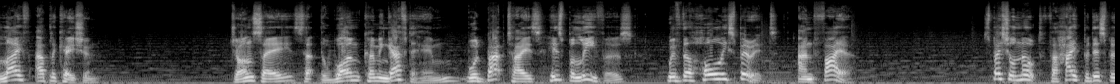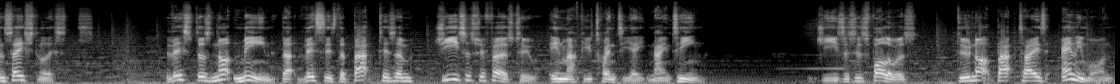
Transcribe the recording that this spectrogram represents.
Life application John says that the one coming after him would baptize his believers with the Holy Spirit and fire. Special note for hyperdispensationalists. This does not mean that this is the baptism Jesus refers to in Matthew 28:19. Jesus' followers do not baptize anyone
